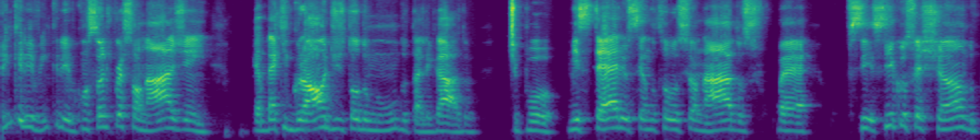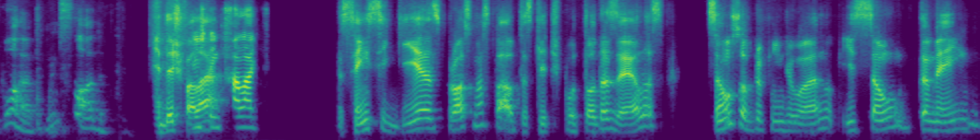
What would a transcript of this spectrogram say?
Incrível, incrível. Construção de personagem, é background de todo mundo, tá ligado? Tipo, mistérios sendo solucionados, é, ciclos fechando, porra, muito foda. E deixa eu A gente falar, tem que falar sem seguir as próximas pautas, que, tipo, todas elas são sobre o fim de um ano e são também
